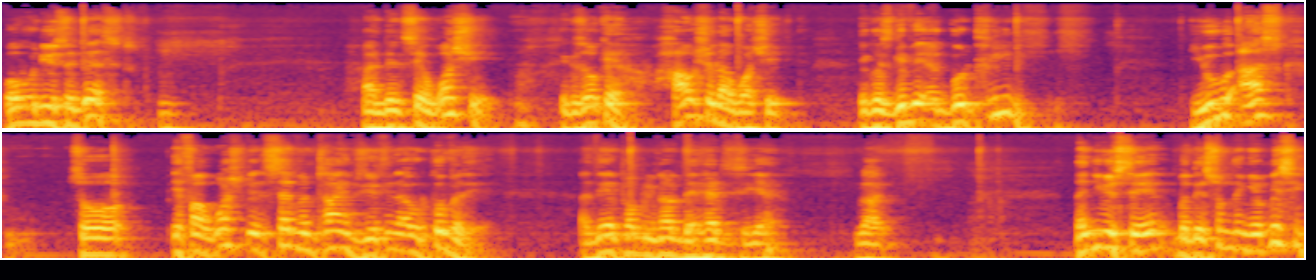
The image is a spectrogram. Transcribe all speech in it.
What would you suggest? And then say, wash it. He goes, okay, how should I wash it? He goes, give it a good clean. You ask, so if I washed it seven times, do you think I would cover it? And they'll probably nod their heads, yeah. Right. Then you say, but there's something you're missing.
